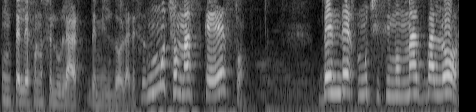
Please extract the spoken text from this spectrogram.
un teléfono celular de mil dólares. Es mucho más que eso. Vende muchísimo más valor.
